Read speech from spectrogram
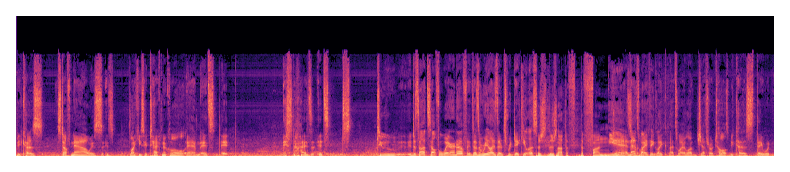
because stuff now is is like you say technical and it's it it's not it's, it's too it's not self-aware enough. It doesn't realize that it's ridiculous. There's there's not the the fun. to yeah, it, and that's why of. I think like that's why I love Jethro Tulls because they would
